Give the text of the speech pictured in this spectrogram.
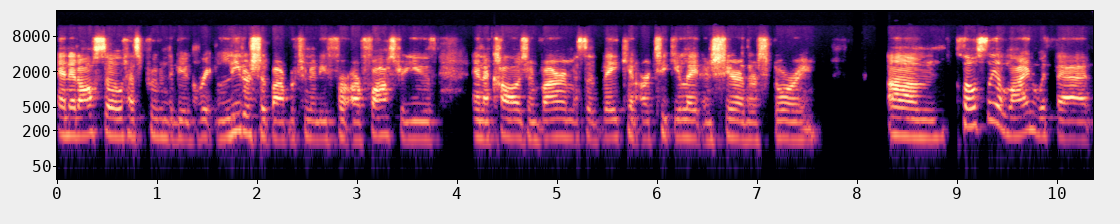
And it also has proven to be a great leadership opportunity for our foster youth in a college environment so they can articulate and share their story. Um, closely aligned with that,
